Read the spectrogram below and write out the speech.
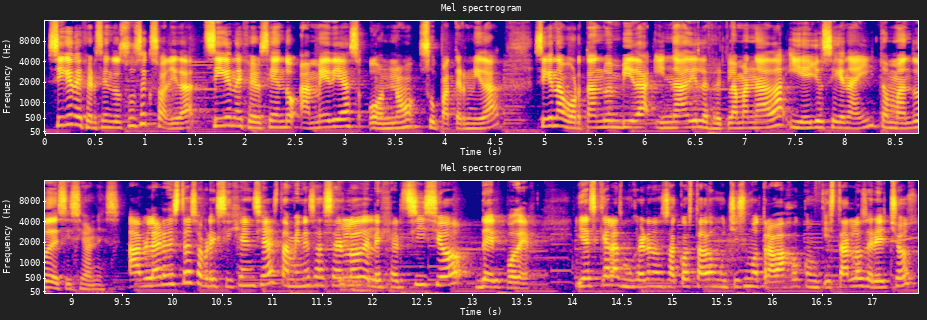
siguen ejerciendo su sexualidad, siguen ejerciendo a medias o no su paternidad, siguen abortando en vida y nadie les reclama nada y ellos siguen ahí tomando decisiones. Hablar de estas sobreexigencias también es hacerlo del ejercicio del poder. Y es que a las mujeres nos ha costado muchísimo trabajo conquistar los derechos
